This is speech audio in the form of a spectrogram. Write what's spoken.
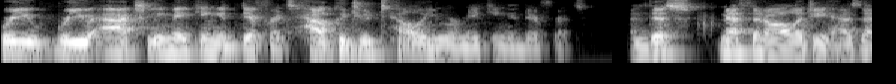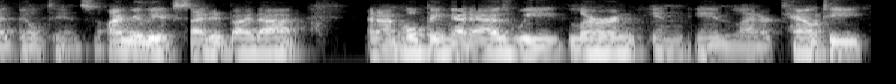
Were you, were you actually making a difference? How could you tell you were making a difference? And this methodology has that built in. So I'm really excited by that. And I'm hoping that as we learn in, in Lanark County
